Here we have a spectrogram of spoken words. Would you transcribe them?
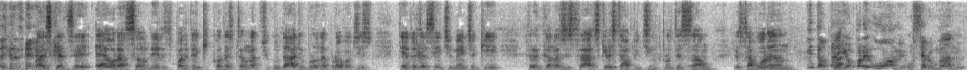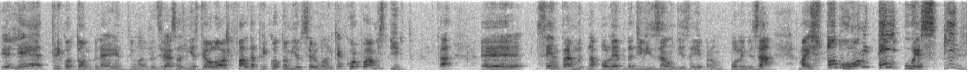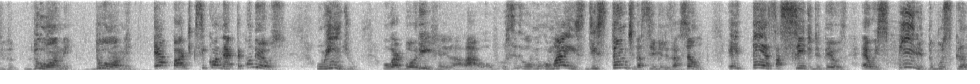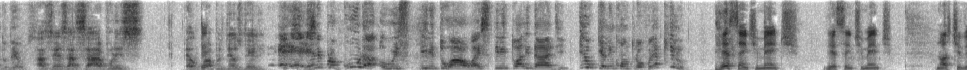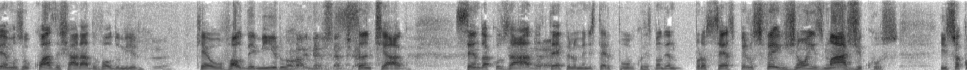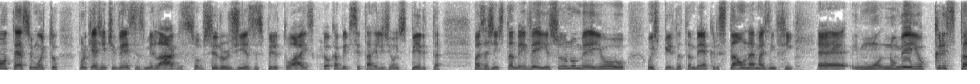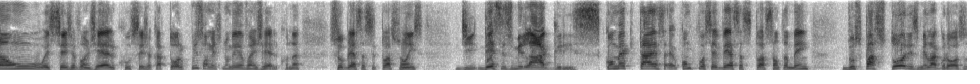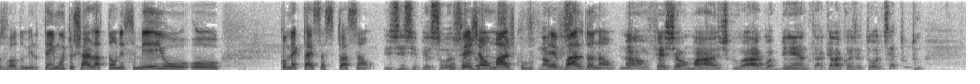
Mas quer dizer, é a oração deles. Pode ver que quando eles estão na dificuldade, o Bruno é prova disso. Teve recentemente aqui, trancando as estradas, que ele estava pedindo proteção, ele estava orando. Então, tá aí, ó, o homem, o ser humano, ele é tricotômico, né? Entre uma das diversas linhas teológicas, fala da tricotomia do ser humano, que é corpo, alma e espírito, tá? É, sem entrar muito na polêmica da divisão disso aí, para não polemizar, mas todo homem tem o espírito do homem, do homem. É a parte que se conecta com Deus. O índio, o aborígene lá, lá o, o, o mais distante da civilização, ele tem essa sede de Deus. É o espírito buscando Deus. Às vezes as árvores é o próprio é, Deus dele. É, é, ele procura o espiritual, a espiritualidade. E o que ele encontrou foi aquilo. Recentemente, recentemente, nós tivemos o quase charado Valdomiro, é. que é o Valdemiro, Valdemiro Santiago. Santiago. sendo acusado é. até pelo Ministério Público, respondendo processo pelos feijões mágicos isso acontece muito porque a gente vê esses milagres sobre cirurgias espirituais. Eu acabei de citar a religião espírita, mas a gente também vê isso no meio. O espírita também é cristão, né? Mas enfim, é, no meio cristão, seja evangélico, seja católico, principalmente no meio evangélico, né? Sobre essas situações de desses milagres. Como é que tá essa? Como que você vê essa situação também? Dos pastores milagrosos, Valdomiro, tem muito charlatão nesse meio ou como é que tá essa situação? Existem pessoas. O feijão mágico não, é válido é... ou não? Não, feijão mágico, água benta, aquela coisa toda, isso é tudo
